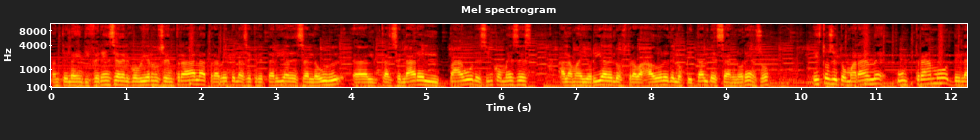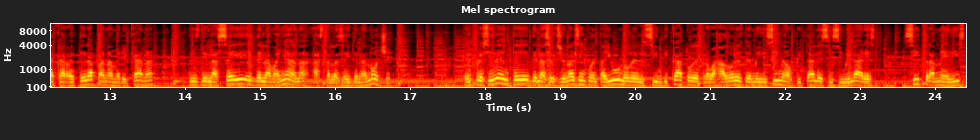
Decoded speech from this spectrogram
ante la indiferencia del gobierno central a través de la Secretaría de Salud al cancelar el pago de cinco meses a la mayoría de los trabajadores del Hospital de San Lorenzo, estos se tomarán un tramo de la carretera panamericana desde las 6 de la mañana hasta las 6 de la noche. El presidente de la seccional 51 del Sindicato de Trabajadores de Medicina, Hospitales y Similares, Citra Medis,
